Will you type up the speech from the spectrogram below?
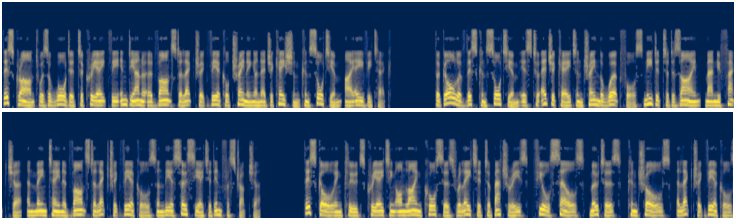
This grant was awarded to create the Indiana Advanced Electric Vehicle Training and Education Consortium IAVTEC. The goal of this consortium is to educate and train the workforce needed to design, manufacture, and maintain advanced electric vehicles and the associated infrastructure. This goal includes creating online courses related to batteries, fuel cells, motors, controls, electric vehicles,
